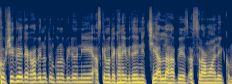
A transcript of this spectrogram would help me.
খুব শীঘ্রই দেখা হবে নতুন কোনো ভিডিও নিয়ে। আজকের মতো এখানে বিদায় নিচ্ছি। আল্লাহ হাফিজ। আসসালামু আলাইকুম।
